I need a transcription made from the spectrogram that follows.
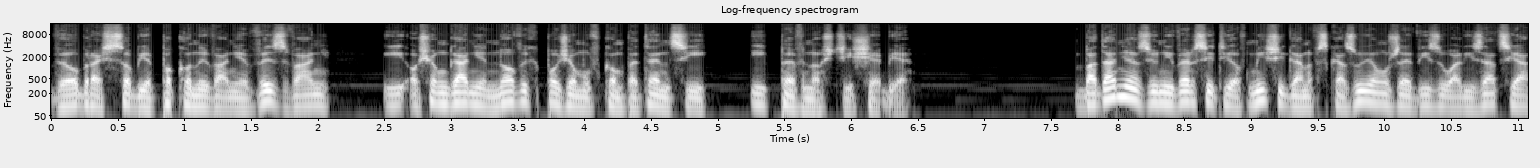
Wyobraź sobie pokonywanie wyzwań i osiąganie nowych poziomów kompetencji i pewności siebie. Badania z University of Michigan wskazują, że wizualizacja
